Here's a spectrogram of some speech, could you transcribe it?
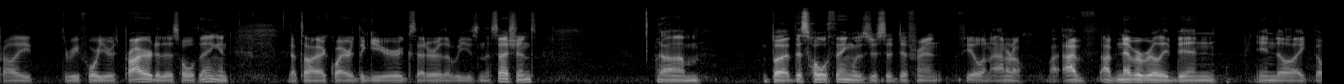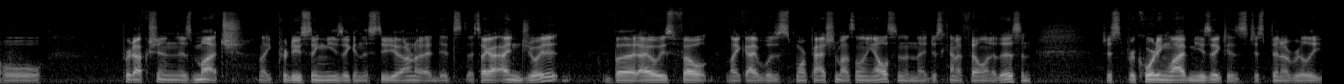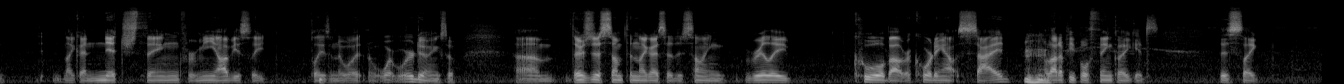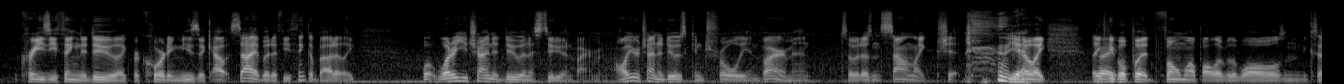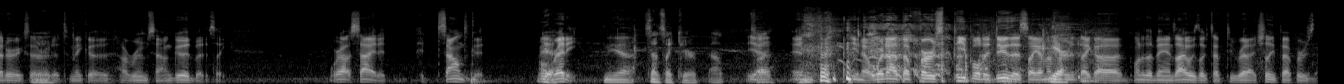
probably three four years prior to this whole thing, and that's how I acquired the gear, et cetera, that we use in the sessions. Um, but this whole thing was just a different feel, and I don't know. I've I've never really been into like the whole production as much, like producing music in the studio. I don't know. It's it's like I enjoyed it, but I always felt like I was more passionate about something else, and then I just kind of fell into this, and just recording live music has just been a really like a niche thing for me. Obviously, plays into what what we're doing. So um, there's just something like I said. There's something really cool about recording outside. A lot of people think like it's this like crazy thing to do, like recording music outside. But if you think about it, like what what are you trying to do in a studio environment? All you're trying to do is control the environment so it doesn't sound like shit. you Yeah. know, like like Right. people put foam up all over the walls and et cetera, et cetera, Yeah. to, to make a, a room sound good. But it's like we're outside. It it sounds good Yeah. already. Yeah. Sounds like you're out. Yeah, and you know we're not the first people to do this. Like I remember, Yeah. like uh, one of the bands I always looked up to, Red Hot Chili Peppers.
